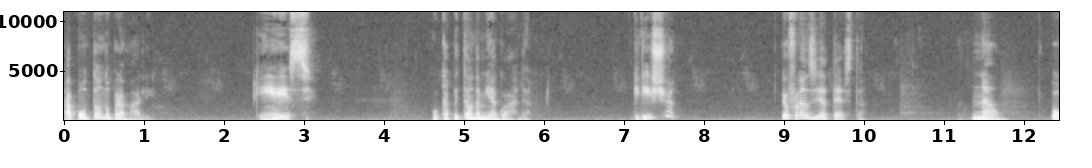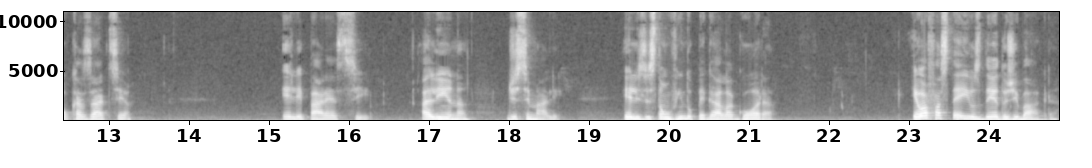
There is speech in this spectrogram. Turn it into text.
apontando para Mali. Quem é esse? O capitão da minha guarda. Grisha? Eu franzi a testa. Não, o Kazatsia. Ele parece. Alina, disse Mali. Eles estão vindo pegá-la agora. Eu afastei os dedos de Bagra.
